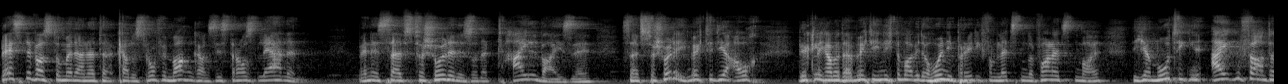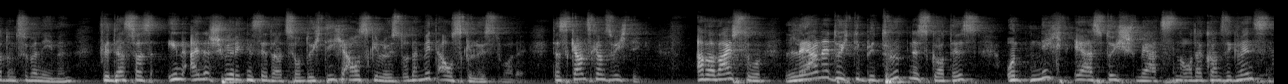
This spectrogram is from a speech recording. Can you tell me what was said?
Beste, was du mit einer Katastrophe machen kannst, ist daraus lernen, wenn es selbst verschuldet ist oder teilweise selbst verschuldet. Ich möchte dir auch wirklich, aber da möchte ich nicht nochmal wiederholen, die Predigt vom letzten oder vorletzten Mal, dich ermutigen, Eigenverantwortung zu übernehmen für das, was in einer schwierigen Situation durch dich ausgelöst oder mit ausgelöst wurde. Das ist ganz, ganz wichtig. Aber weißt du, lerne durch die Betrübnis Gottes und nicht erst durch Schmerzen oder Konsequenzen.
